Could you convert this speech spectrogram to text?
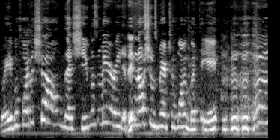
way before the show that she was married. I didn't know she was married to one, but mm-mm-mm-mm.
